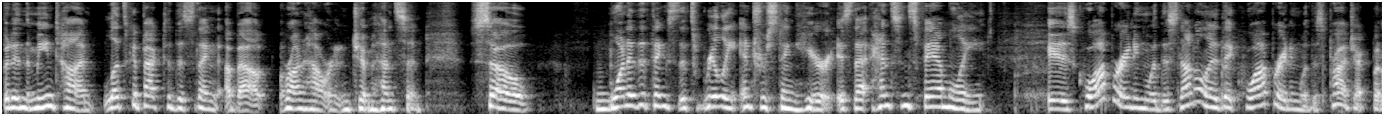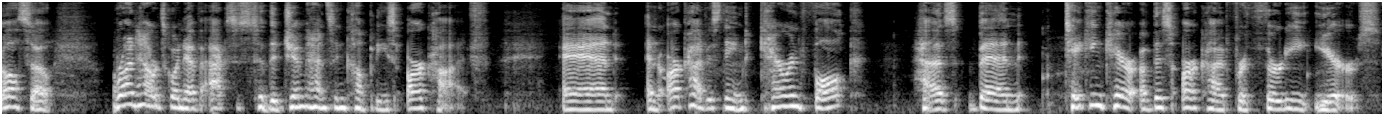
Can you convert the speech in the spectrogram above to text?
But in the meantime, let's get back to this thing about Ron Howard and Jim Henson. So, one of the things that's really interesting here is that Henson's family is cooperating with this. Not only are they cooperating with this project, but also Ron Howard's going to have access to the Jim Henson Company's archive. And an archivist named Karen Falk has been taking care of this archive for 30 years.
